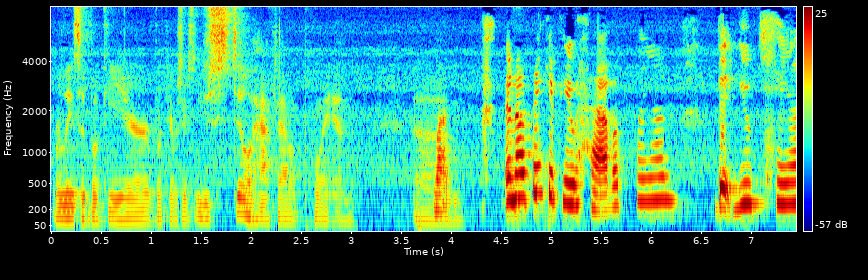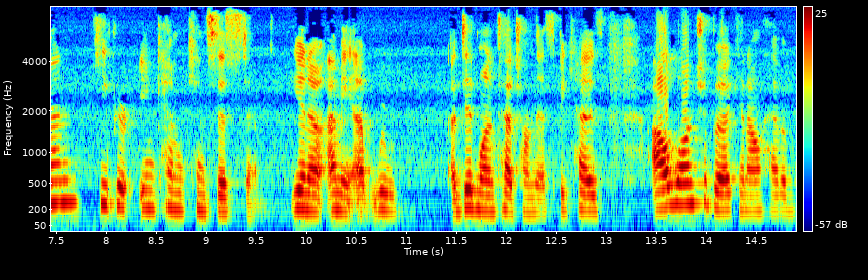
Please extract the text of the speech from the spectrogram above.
release a book a year or a book every six, you still have to have a plan. Um, Right. And I think if you have a plan, that you can keep your income consistent. You know, I mean, I, we, I did want to touch on this because I'll launch a book and I'll have a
